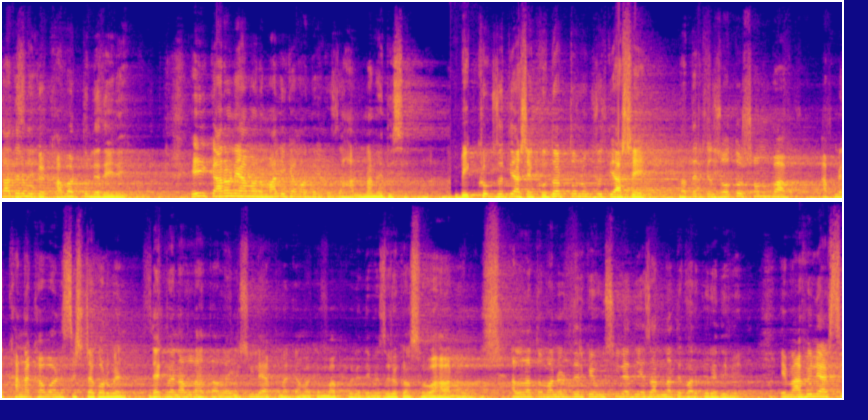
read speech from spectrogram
তাদের মুখে খাবার তুলে দেয় নেই। এই কারণে আমার মালিক আমাদেরকে জাহান নামে দিছে। ভিক্ষুক যদি আসে, ক্ষুধার্ত লোক যদি আসে, তাদেরকে যত সম্ভব আপনি খানা খাওয়ার চেষ্টা করবেন। দেখবেন আল্লাহ তালা উসিলে আপনাকে আমাকে মাফ করে দেবে। যেরকম সোহান আল্লাহ তো মানুষদেরকে উসিলা দিয়ে জান্নাতে পার করে দেবে। এই মাহফিলে আসছি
